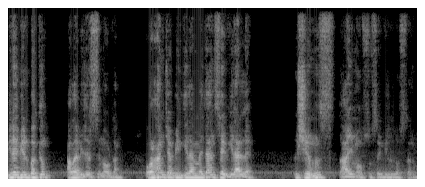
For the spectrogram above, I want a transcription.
Birebir bakım alabilirsin oradan. Orhanca bilgilenmeden sevgilerle. Işığımız daim olsun sevgili dostlarım.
